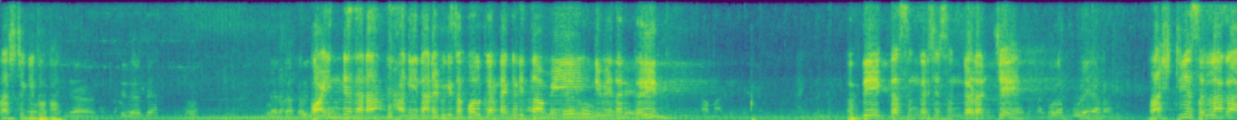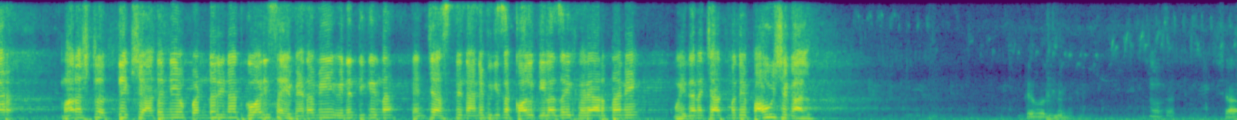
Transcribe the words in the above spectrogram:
राष्ट्रगीत होतं. कॉईन द्या त्यांना आणि नाणेपिकीचा कॉल करण्याकरिता मी निवेदन करीन. अगदी एकता संघर्ष संघटनचे राष्ट्रीय सल्लागार महाराष्ट्र अध्यक्ष आदरणीय पंढरीनाथ गोवारी साहेब यांना मी विनंती करीन त्यांच्या हस्ते नाणेफेकीचा कॉल केला जाईल खऱ्या अर्थाने. मैदानाच्या आतमध्ये पाहू शकाल. या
